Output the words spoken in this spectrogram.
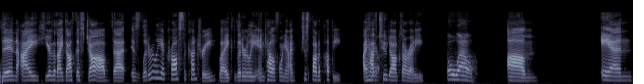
then I hear that I got this job that is literally across the country, like literally in California. I just bought a puppy. I have Yeah. two dogs already. Oh, wow. Um, and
